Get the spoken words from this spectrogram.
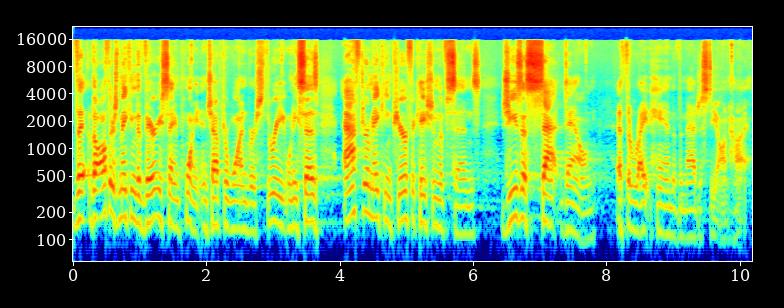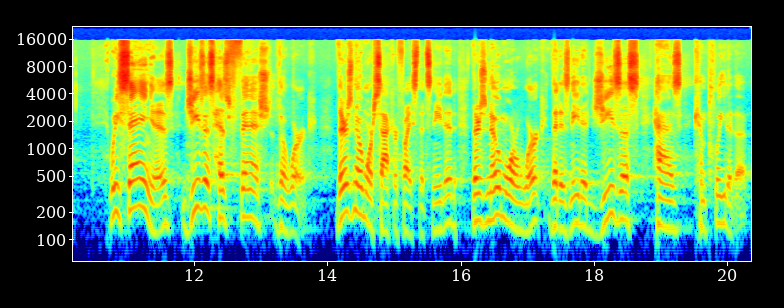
the, the author is making the very same point in chapter 1, verse 3, when he says, After making purification of sins, Jesus sat down at the right hand of the majesty on high. What he's saying is, Jesus has finished the work. There's no more sacrifice that's needed, there's no more work that is needed. Jesus has completed it.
